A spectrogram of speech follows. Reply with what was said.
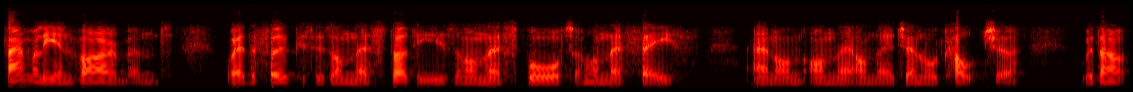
family environment where the focus is on their studies and on their sport and on their faith and on on their on their general culture without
